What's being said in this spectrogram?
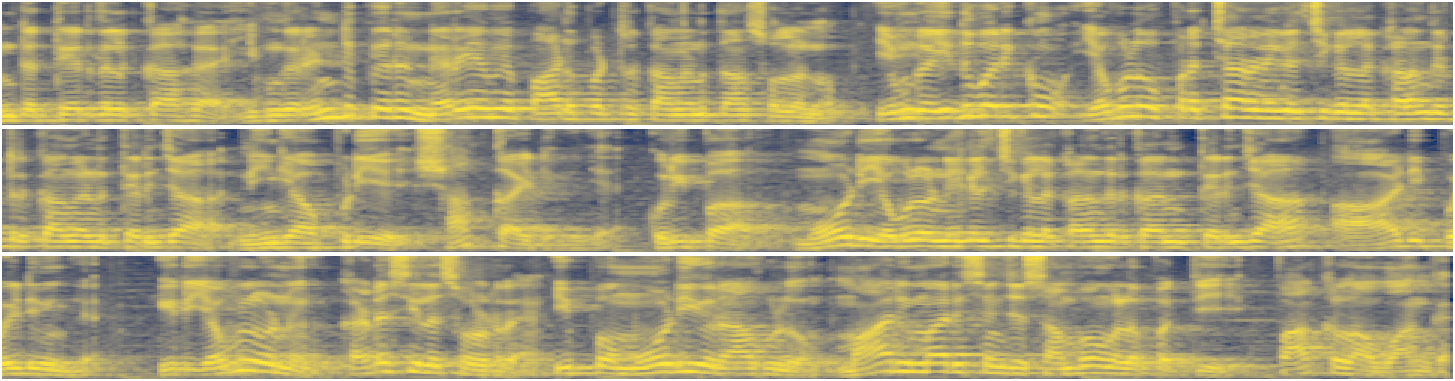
இந்த தேர்தலுக்காக இவங்க ரெண்டு பேரும் நிறையவே பாடுபட்டிருக்காங்கன்னு தான் சொல்லணும். இவங்க இதுவரைக்கும் எவ்வளோ பிரச்சார நிகழ்ச்சிகளில் கலந்துட்டு இருக்காங்கன்னு தெரிஞ்சால் நீங்கள் அப்படியே ஷாக் ஆயிடுவீங்க. குறிப்பாக மோடி எவ்வளோ நிகழ்ச்சிகளில் கலந்துருக்காருன்னு தெரிஞ்சால் ஆடி போயிடுவீங்க. இது எவ்வளோன்னு கடைசியில் சொல்கிறேன் இப்போ மோடியும் ராகுலும் மாறி மாறி செஞ்ச சம்பவங்களை பற்றி பார்க்கலாம் வாங்க.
